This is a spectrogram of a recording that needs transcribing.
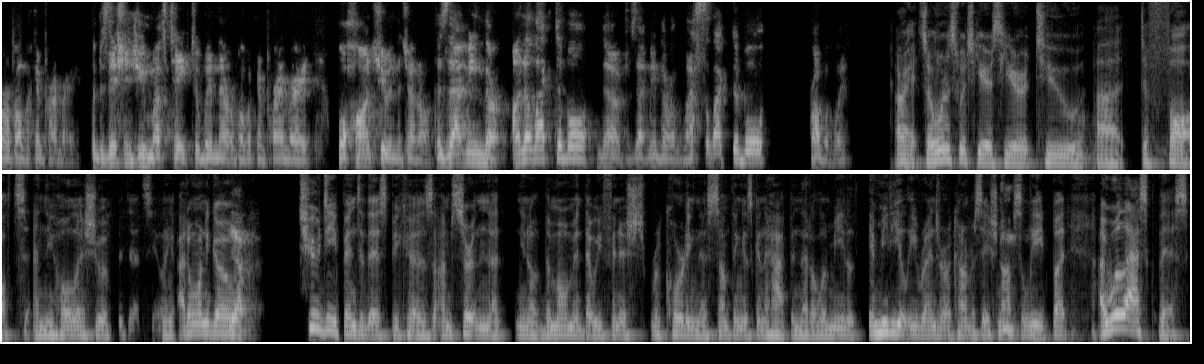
a Republican primary. The positions you must take to win that Republican primary will haunt you in the general. Does that mean they're unelectable? No. Does that mean they're less electable? Probably. All right. So I want to switch gears here to uh, default and the whole issue of the debt ceiling. I don't want to go yep. too deep into this because I'm certain that you know the moment that we finish recording this, something is going to happen that'll imme- immediately render our conversation mm-hmm. obsolete. But I will ask this.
